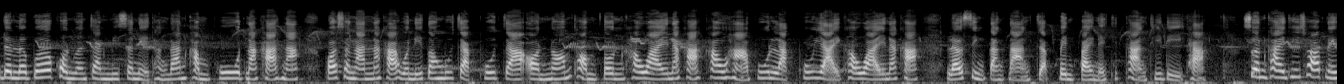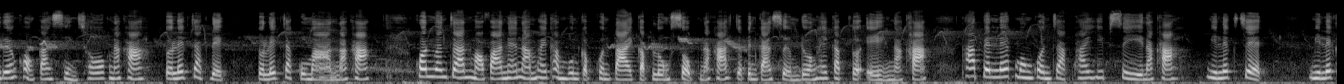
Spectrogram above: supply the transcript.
เดลเวอร์คนวันจันทร์มีเสน่ห์ทางด้านคำพูดนะคะนะเพราะฉะนั้นนะคะ วันนี้ต้องรู้จักพูดจาอ่อนน้อมถ่อมตนเข้าไว้นะคะ เข้าหาผู้หลักผู้ใหญ่เข้าไว้นะคะ แล้วสิ่งต่างๆ จะเป็นไปในทิศทางที่ดีค่ะ ส่วนใครที่ชอบในเรื่องของการเสี่ยงโชคนะคะ ตัวเลขจากเด็กตัวเลขจากกุมารนะคะ คนวันจันทร์หมอฟ้าแนะนำให้ทำบุญกับคนตายกับโลงศพนะคะ จะเป็นการเสริมดวงให้กับตัวเองนะคะ ถ้าเป็นเลขมงคลจากไพ่ยิปซีนะคะ มีเลข 7 มีเลข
